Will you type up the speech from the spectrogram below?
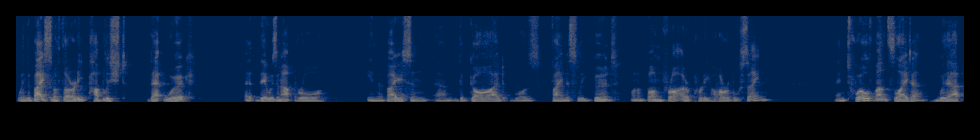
When the Basin Authority published that work, uh, there was an uproar in the basin. Um, the guide was famously burnt on a bonfire, a pretty horrible scene. And 12 months later, without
